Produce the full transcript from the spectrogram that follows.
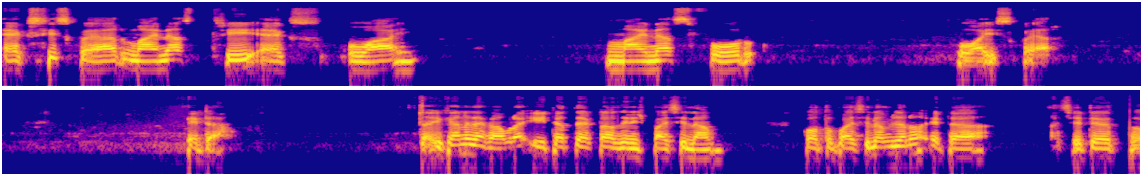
x square minus three x y minus four y square এটা। তা এখানে দেখো, আমরা এটাতে একটা জিনিস পাইছিলাম। কত পাইছিলাম যেন এটা আচ্ছা এটা তো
